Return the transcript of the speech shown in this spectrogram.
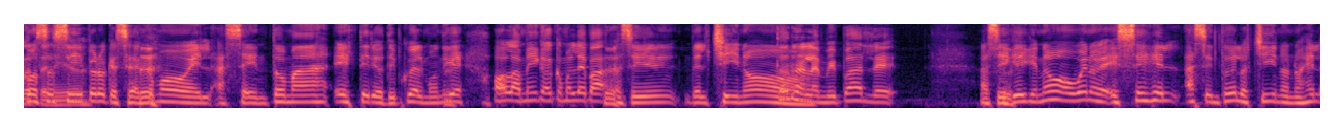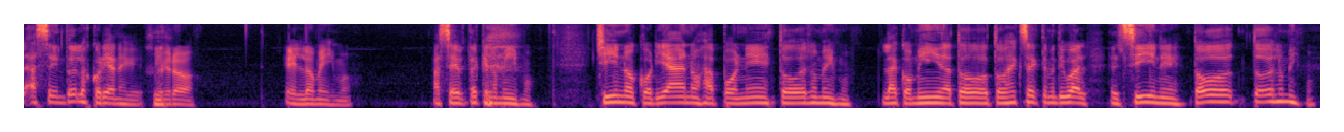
cosa así, retenido. pero que sea como el acento más estereotípico del mundo. Y que, hola amiga, ¿cómo le va? Así del chino. Eres mi padre. Así que, no, bueno, ese es el acento de los chinos, no es el acento de los coreanos. Y Bro, es lo mismo. Acepta que es lo mismo. Chino, coreano, japonés, todo es lo mismo. La comida, todo, todo es exactamente igual. El cine, todo, todo es lo mismo.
